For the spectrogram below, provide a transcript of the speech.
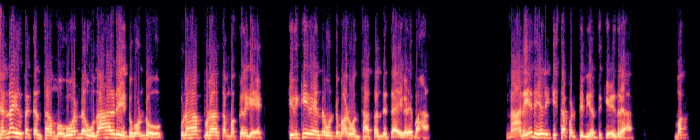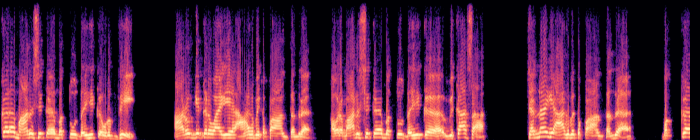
ಚೆನ್ನಾಗಿರ್ತಕ್ಕಂಥ ಮಗುವನ್ನ ಉದಾಹರಣೆ ಇಟ್ಟುಕೊಂಡು ಪುನಃ ಪುನಃ ತಮ್ಮ ಮಕ್ಕಳಿಗೆ ಕಿರಿಕಿರಿಯನ್ನು ಉಂಟು ಮಾಡುವಂತಹ ತಂದೆ ತಾಯಿಗಳೇ ಬಹಳ. ನಾನೇನ್ ಹೇಳಿಕ್ ಇಷ್ಟಪಡ್ತೀನಿ ಅಂತ ಕೇಳಿದ್ರ, ಮಕ್ಕಳ ಮಾನಸಿಕ ಮತ್ತು ದೈಹಿಕ ವೃದ್ಧಿ ಆರೋಗ್ಯಕರವಾಗಿ ಆಗಬೇಕಪ್ಪ ಅಂತಂದ್ರ ಅವರ ಮಾನಸಿಕ ಮತ್ತು ದೈಹಿಕ ವಿಕಾಸ ಚೆನ್ನಾಗಿ ಆಗಬೇಕಪ್ಪ ಅಂತಂದ್ರ ಮಕ್ಕಳ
